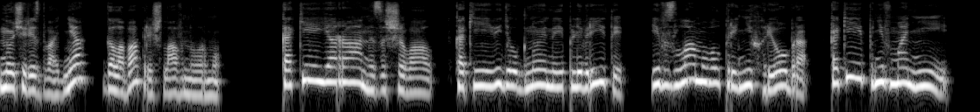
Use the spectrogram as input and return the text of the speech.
но через два дня голова пришла в норму. Какие я раны зашивал, какие видел гнойные плевриты и взламывал при них ребра, какие пневмонии,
